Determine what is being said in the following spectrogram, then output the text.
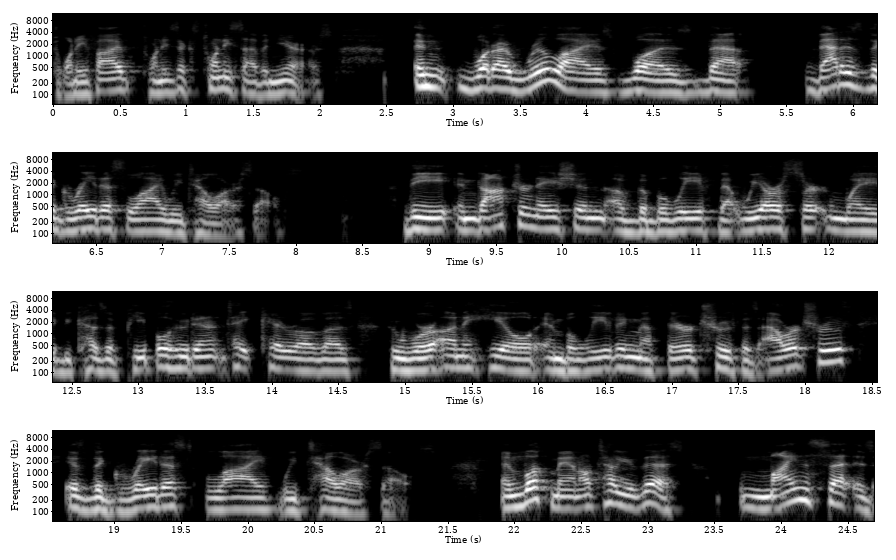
25, 26, 27 years. And what I realized was that that is the greatest lie we tell ourselves. The indoctrination of the belief that we are a certain way because of people who didn't take care of us, who were unhealed, and believing that their truth is our truth is the greatest lie we tell ourselves. And look, man, I'll tell you this mindset is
